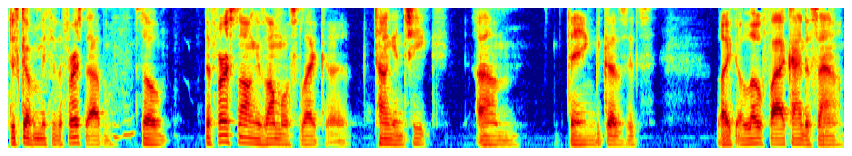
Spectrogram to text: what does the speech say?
discovered me through the first album. So the first song is almost like a tongue in cheek um, thing because it's like a lo-fi kind of sound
